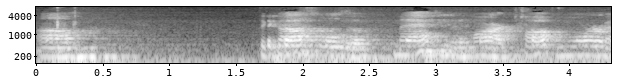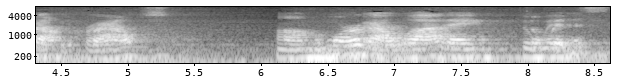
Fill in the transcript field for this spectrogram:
Um, the Gospels of Matthew and Mark talk more about the crowds, um, more about why they, the witness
